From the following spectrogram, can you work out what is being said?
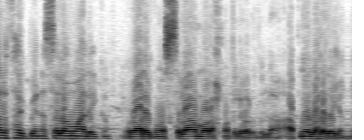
ভালো থাকবেন। আসসালামু আলাইকুম। ওয়ালাইকুম আসসালাম রহমতুল্লাহ আপনিও ভালো থাকেন।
